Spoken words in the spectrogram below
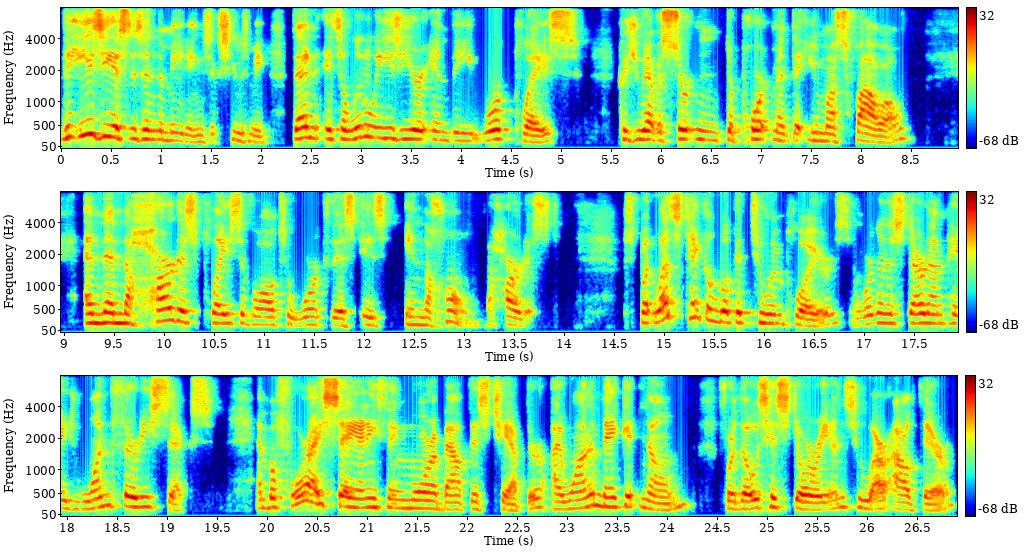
the easiest is in the meetings, excuse me. Then it's a little easier in the workplace because you have a certain deportment that you must follow. And then the hardest place of all to work this is in the home, the hardest. But let's take a look at two employers, and we're going to start on page 136. And before I say anything more about this chapter, I want to make it known for those historians who are out there.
